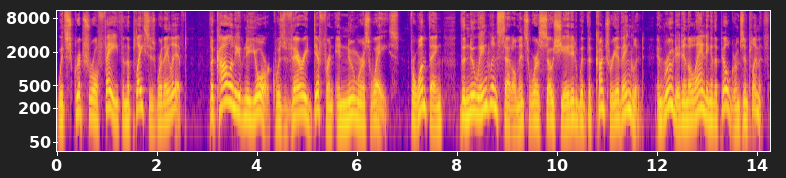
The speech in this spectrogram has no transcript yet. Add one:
with scriptural faith in the places where they lived. The colony of New York was very different in numerous ways. For one thing, the New England settlements were associated with the country of England and rooted in the landing of the Pilgrims in Plymouth.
